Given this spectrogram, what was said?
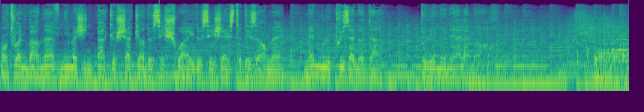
Antoine Barnave n'imagine pas que chacun de ses choix et de ses gestes désormais, même le plus anodin, peut le mener à la mort.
